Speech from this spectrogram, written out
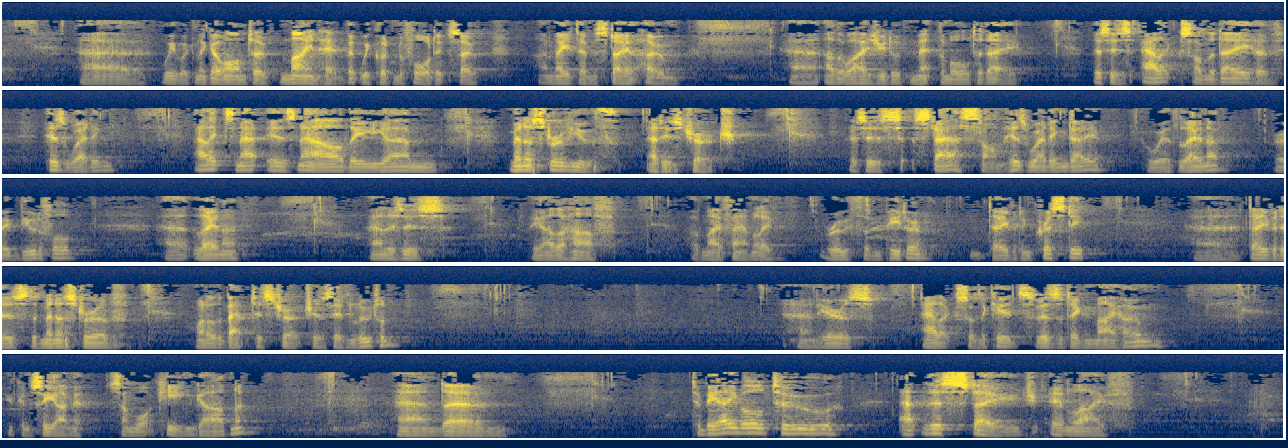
Uh, we were going to go on to Minehead, but we couldn't afford it, so I made them stay at home. Uh, otherwise, you'd have met them all today. This is Alex on the day of his wedding. Alex is now the um, minister of youth at his church. This is Stas on his wedding day with Lena, very beautiful uh, Lena. And this is the other half of my family, Ruth and Peter, David and Christy. Uh, David is the minister of one of the Baptist churches in Luton. And here's Alex and the kids visiting my home. You can see I'm a somewhat keen gardener. And um, to be able to, at this stage in life,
